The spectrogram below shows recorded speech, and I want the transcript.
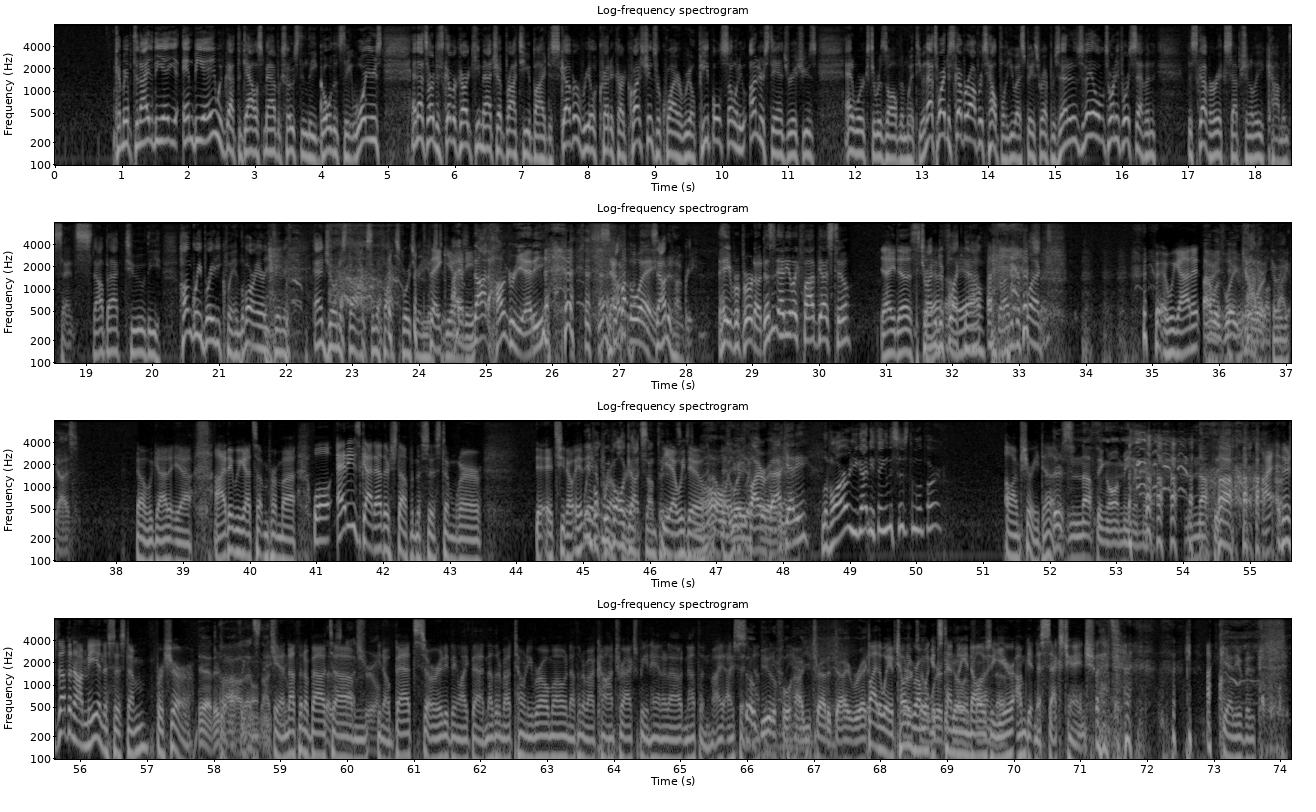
Coming up tonight in the NBA, we've got the Dallas Mavericks hosting the Golden State Warriors. And that's our Discover Card key matchup brought to you by Discover. Real credit card questions require real people, someone who understands your issues and works to resolve them with you. And that's why Discover offers helpful U.S. based representatives available 24 7. Discover exceptionally common sense. Now back to the hungry Brady Quinn, LaVar Arrington, and Jonas Knox in the Fox Sports Radio. Thank studio. you, I am not hungry, Eddie. Sounded, by the way- sounded hungry. hey, Roberto, doesn't Eddie like Five Guys too? Yeah, he does. He's Trying to deflect Oh, yeah. now. Trying to deflect. and we got it. I All was right. waiting God, I for love it. Five Guys. Oh, we got it. Yeah, I think we got something from. Uh, well, Eddie's got other stuff in the system where it's you know it, We've- we've all got something Yeah, the we do. system. Oh, Yeah, you fire back, Eddie. Eddie? LaVar, you got anything in the system, LaVar? Oh, I'm sure he does. There's nothing on me in there. nothing. I, there's nothing on me in the system for sure. Yeah, there's nothing that's on not me. Yeah, nothing about That is not um, you know bets or anything like that. Nothing about Tony Romo. Nothing about contracts being handed out. Nothing. I, I said So nothing beautiful how you try to direct. By the way, if Tony Romo gets to ten go million and dollars a find out. year, I'm getting a sex change. I can't even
